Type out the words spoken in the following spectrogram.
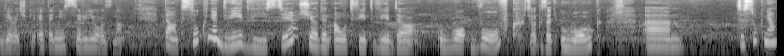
дівчатки, це не серйозно. Так, сукня 2200, ще один аутфіт від е, Вовк, хотіла казати Вовк. Ем, Це сукня.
